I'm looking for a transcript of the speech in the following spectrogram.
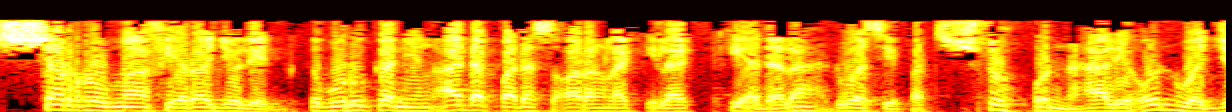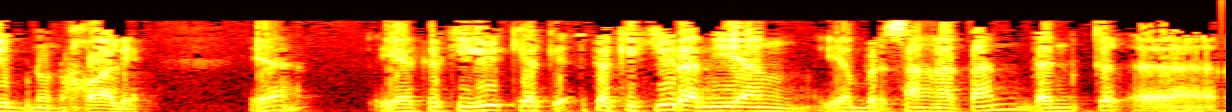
syarru ma fi rajulin. Keburukan yang ada pada seorang laki-laki adalah dua sifat, syuhun haliun wa jubnun khali. Ya, ya kekikiran yang yang bersangatan dan ke, uh,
